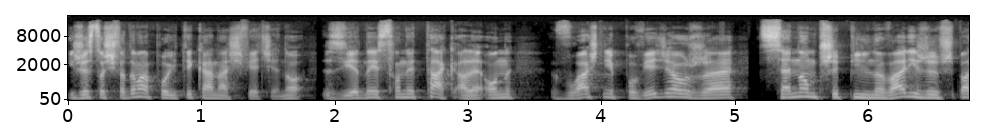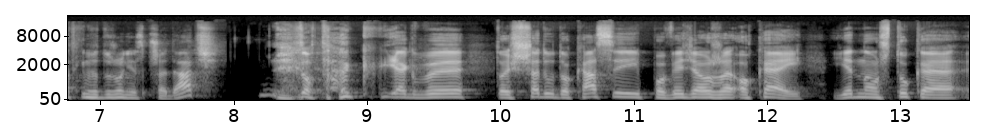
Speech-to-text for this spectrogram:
i że jest to świadoma polityka na świecie. No, z jednej strony tak, ale on właśnie powiedział, że ceną przypilnowali, żeby przypadkiem za dużo nie sprzedać, To tak jakby ktoś szedł do kasy i powiedział, że okej, okay, jedną sztukę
